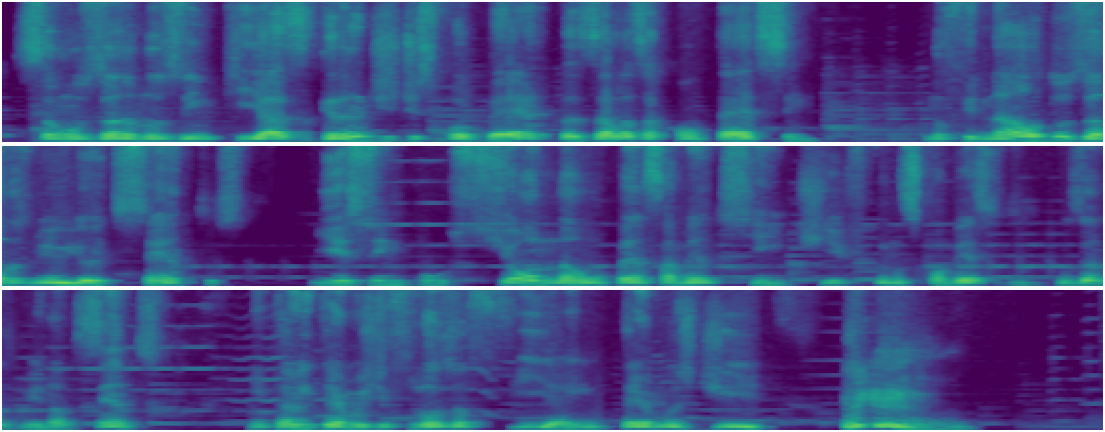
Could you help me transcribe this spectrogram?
são os anos em que as grandes descobertas elas acontecem no final dos anos 1800 e isso impulsiona um pensamento científico nos começos dos anos 1900. Então, em termos de filosofia, em termos de,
